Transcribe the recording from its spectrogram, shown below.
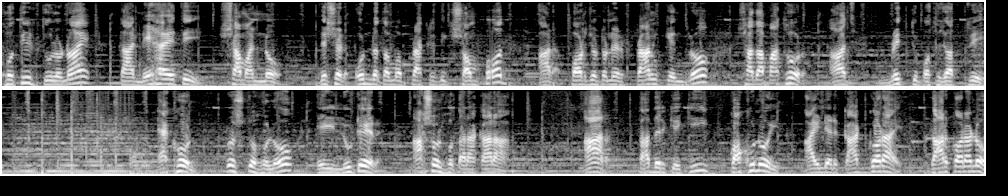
ক্ষতির তুলনায় তা নেহায়েতি সামান্য দেশের অন্যতম প্রাকৃতিক সম্পদ আর পর্যটনের প্রাণকেন্দ্র সাদা পাথর আজ মৃত্যু পথযাত্রী এখন প্রশ্ন হলো, এই লুটের আসল হোতারা কারা? আর তাদেরকে কি কখনোই আইনের কাঠগড়ায় দাঁড় করানো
